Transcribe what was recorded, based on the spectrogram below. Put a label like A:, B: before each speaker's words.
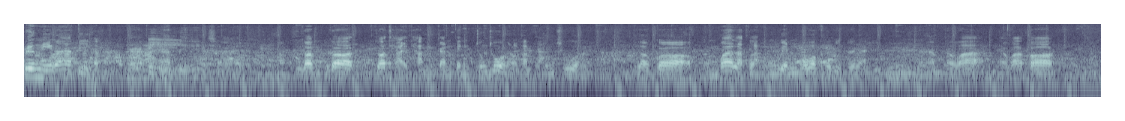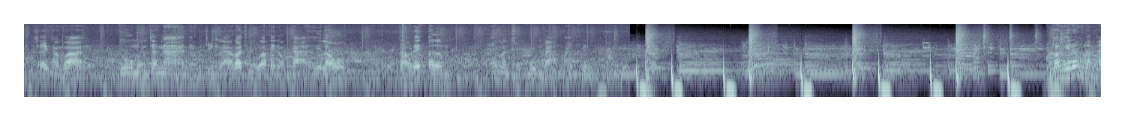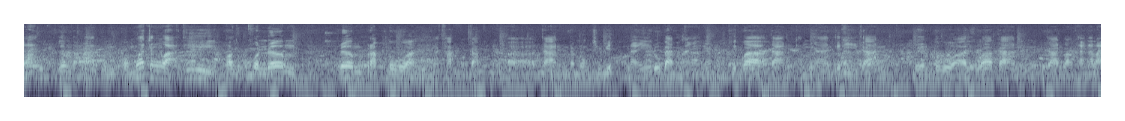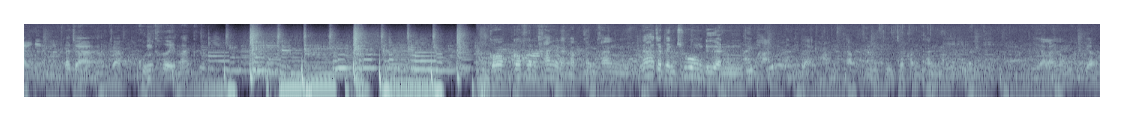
A: เรื่องนี้ก็ 5 ปีครับ5ปีใช่ก็ก็ก็ถ่ายทำกันเป็นช่วงๆนะครับช่วงๆแล้วก็ผมว่าหลักๆคงเว้นเพราะว่าโควิดด้วยแหละนะครับ แต่ว่าแต่ว่าก็ใช้คำว่าดูเหมือนจะนานแต่จริงๆแล้วก็ถือว่าเป็นโอกาสที่เราเราได้เติมให้มันสมบูรณ์แบบมากขึ้น ตอนนี้เริ่มกลับมาละเริ่มกลับมาผมผมว่าจังหวะที่พอทุกคนเริ่มเริ่มปรับตัวนะครับกับการดำรงชีวิตในรูปแบบใหม่เนี่ยผมคิดว่าการทำงานก็ดีการเตรียมตัวหรือว่าการการวางแผนอะไรเนี่ยมันก็จะจะคุ้นเคยมากขึ้นก็ก็ค่อนข้างนะครับค่อนข้างน่าจะเป็นช่วงเดือนที่ผ่านมานี่แหละนะครับที่ที่จะค่อนข้างมีมีอะไรต้องทำเยอะ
